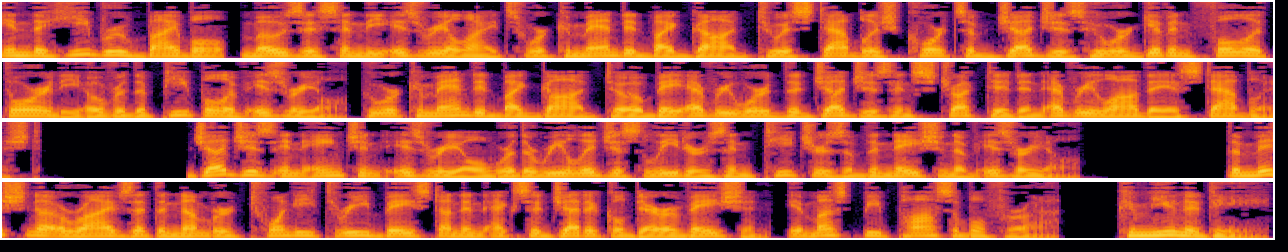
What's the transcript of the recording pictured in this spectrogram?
In the Hebrew Bible, Moses and the Israelites were commanded by God to establish courts of judges who were given full authority over the people of Israel, who were commanded by God to obey every word the judges instructed and every law they established. Judges in ancient Israel were the religious leaders and teachers of the nation of Israel. The Mishnah arrives at the number 23 based on an exegetical derivation, it must be possible for a «community»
